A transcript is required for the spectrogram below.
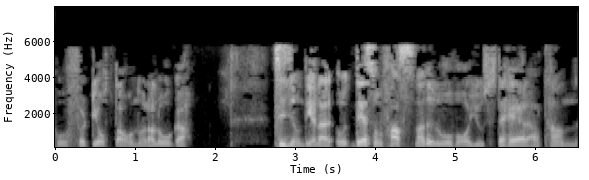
på 48 och några låga tiondelar. Och det som fastnade då var just det här att han,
